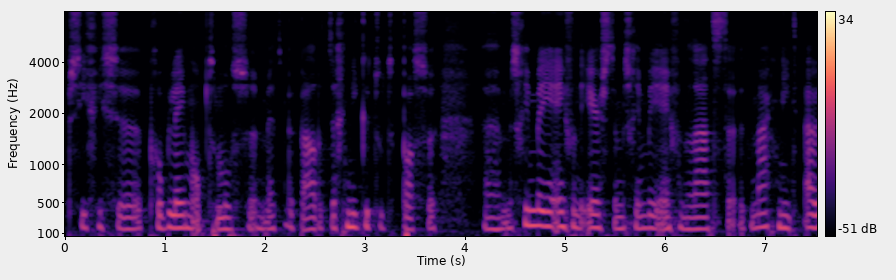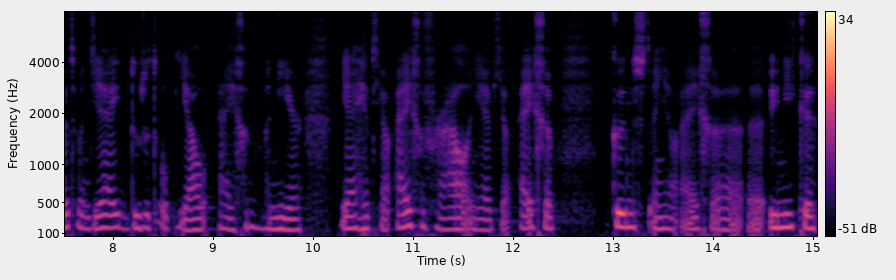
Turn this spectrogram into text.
psychische problemen op te lossen, met bepaalde technieken toe te passen, uh, misschien ben je een van de eerste, misschien ben je een van de laatste. Het maakt niet uit, want jij doet het op jouw eigen manier. Jij hebt jouw eigen verhaal en je hebt jouw eigen kunst en jouw eigen uh, unieke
